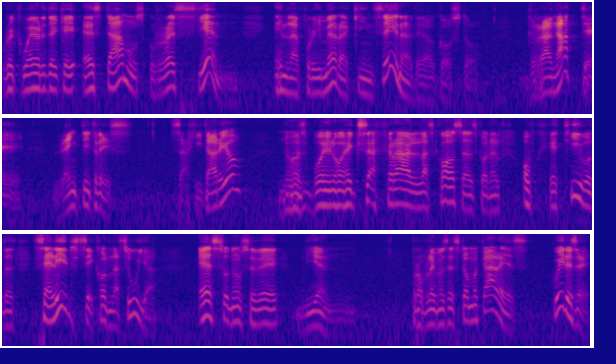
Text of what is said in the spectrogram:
Recuerde que estamos recién en la primera quincena de agosto. Granate 23. Sagitario, no es bueno exagerar las cosas con el objetivo de salirse con la suya. Eso no se ve bien. Problemas estomacales. Cuídese.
